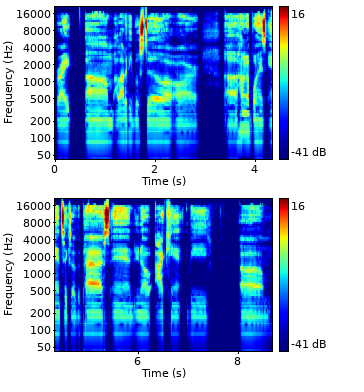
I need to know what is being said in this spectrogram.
right? Um, a lot of people still are uh, hung up on his antics of the past, and you know I can't be um,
